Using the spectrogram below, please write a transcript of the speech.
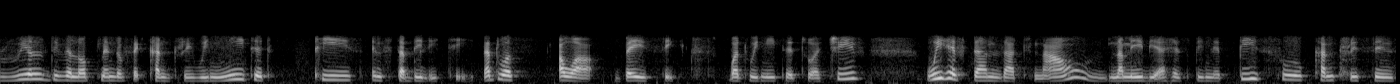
real development of the country, we needed peace and stability. That was our basics, what we needed to achieve. We have done that now. Namibia has been a peaceful country since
